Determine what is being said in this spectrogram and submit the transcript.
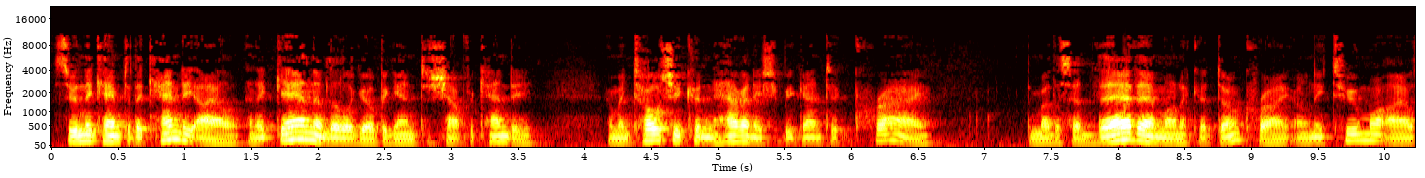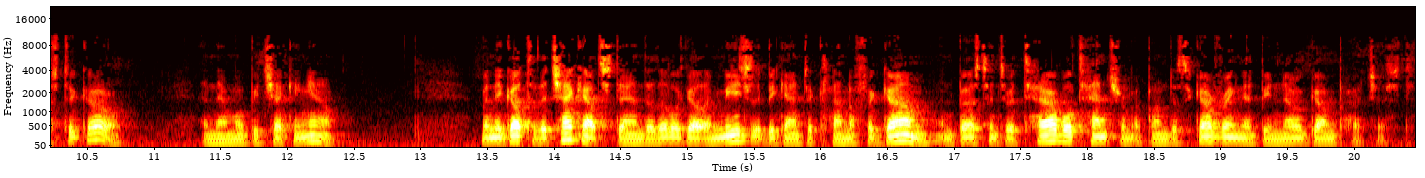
Soon they came to the candy aisle, and again the little girl began to shout for candy. And when told she couldn't have any, she began to cry. The mother said, There, there, Monica, don't cry, only two more aisles to go, and then we'll be checking out. When they got to the checkout stand, the little girl immediately began to clamor for gum and burst into a terrible tantrum upon discovering there'd been no gum purchased.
